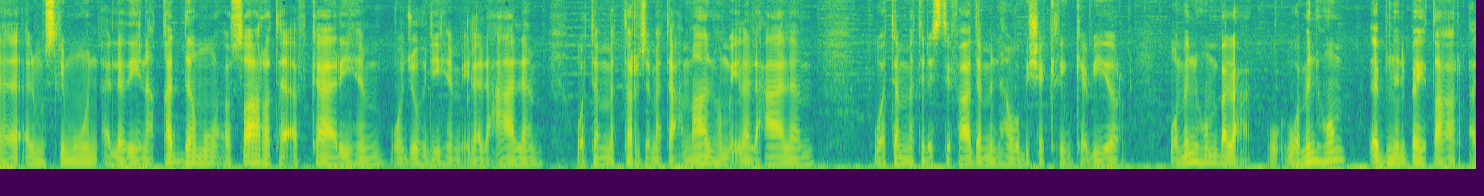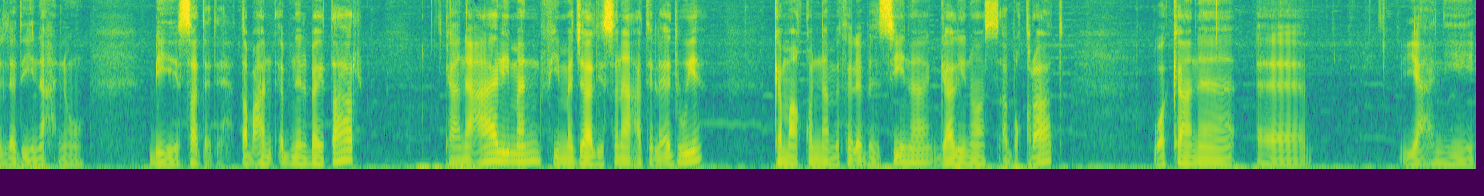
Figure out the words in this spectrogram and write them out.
آه، المسلمون الذين قدموا عصارة أفكارهم وجهدهم إلى العالم وتمت ترجمة أعمالهم إلى العالم وتمت الاستفادة منها وبشكل كبير. ومنهم بلع ومنهم ابن البيطار الذي نحن بصدده. طبعا ابن البيطار كان عالما في مجال صناعة الأدوية كما قلنا مثل ابن سينا غالينوس أبوقراط وكان آه يعني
